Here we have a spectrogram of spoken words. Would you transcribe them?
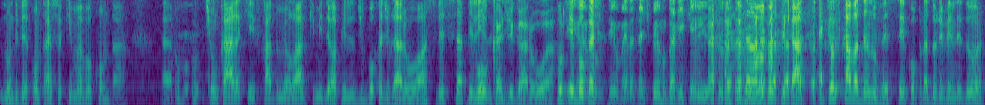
Não deveria contar isso aqui, mas vou contar. É, eu- eu- tinha um cara que ficava do meu lado que me deu o apelido de Boca de Garoa. Ó, vê se esse é apelido. Boca de garoa. Por que Eu Boca de... Tenho medo até de perguntar o que, que é isso, né? Não, mas vou explicar. É que eu ficava dando VC, comprador e vendedor,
